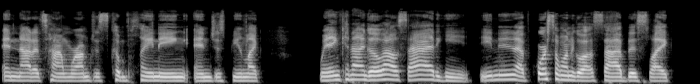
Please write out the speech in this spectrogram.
and not a time where I'm just complaining and just being like, when can I go outside again? And Of course, I want to go outside, but it's like,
